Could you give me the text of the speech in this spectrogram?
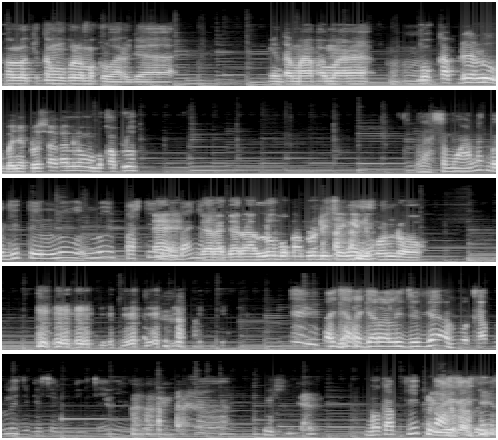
kalau kita ngumpul sama keluarga minta maaf sama Mm-mm. bokap dah lu. Banyak dosa kan lu bokap lu. Lah semua anak begitu. Lu lu pasti eh lebih banyak. gara-gara lu bokap lu dicengin di pondok gara-gara lu juga bokap lu juga sering dicengin bokap kita Iya,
